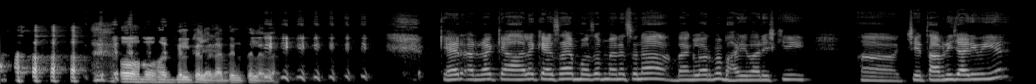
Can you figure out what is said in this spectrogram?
ओहो दिल पे लगा दिल पे लगा। खैर अनुराग क्या हाल है? कैसा है मौसम? मैंने सुना बैंगलोर में भारी बारिश की चेतावनी जारी हुई है।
